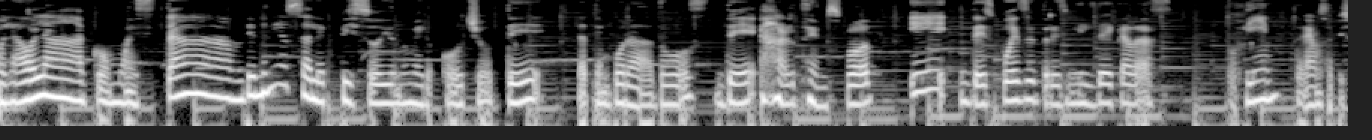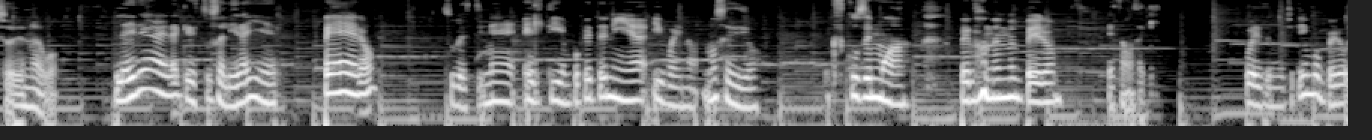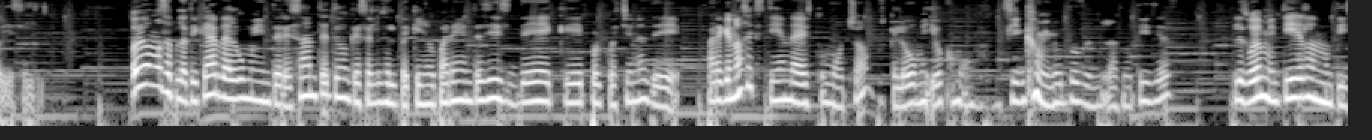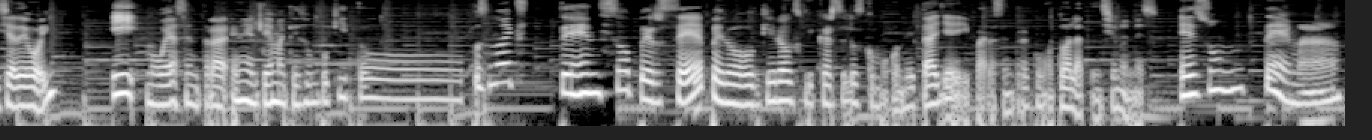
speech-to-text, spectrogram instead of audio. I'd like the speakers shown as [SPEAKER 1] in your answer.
[SPEAKER 1] Hola, hola, ¿cómo están? Bienvenidos al episodio número 8 de la temporada 2 de Art Spot. Y después de 3000 décadas, por fin tenemos episodio nuevo. La idea era que esto saliera ayer, pero subestimé el tiempo que tenía y bueno, no se dio. Excusez-moi, perdónenme, pero estamos aquí. Pues de mucho tiempo, pero hoy es el día. Hoy vamos a platicar de algo muy interesante. Tengo que hacerles el pequeño paréntesis de que por cuestiones de... Para que no se extienda esto mucho, porque luego me llevo como 5 minutos en las noticias, les voy a emitir la noticia de hoy. Y me voy a centrar en el tema que es un poquito... Pues no extenso per se, pero quiero explicárselos como con detalle y para centrar como toda la atención en eso. Es un tema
